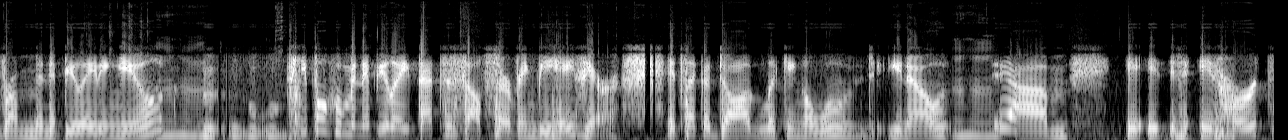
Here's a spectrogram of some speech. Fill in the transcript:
from manipulating you. Mm-hmm. People who manipulate that's a self-serving behavior. It's like a dog licking a wound. You know, Mm-hmm. um, it, it it hurts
